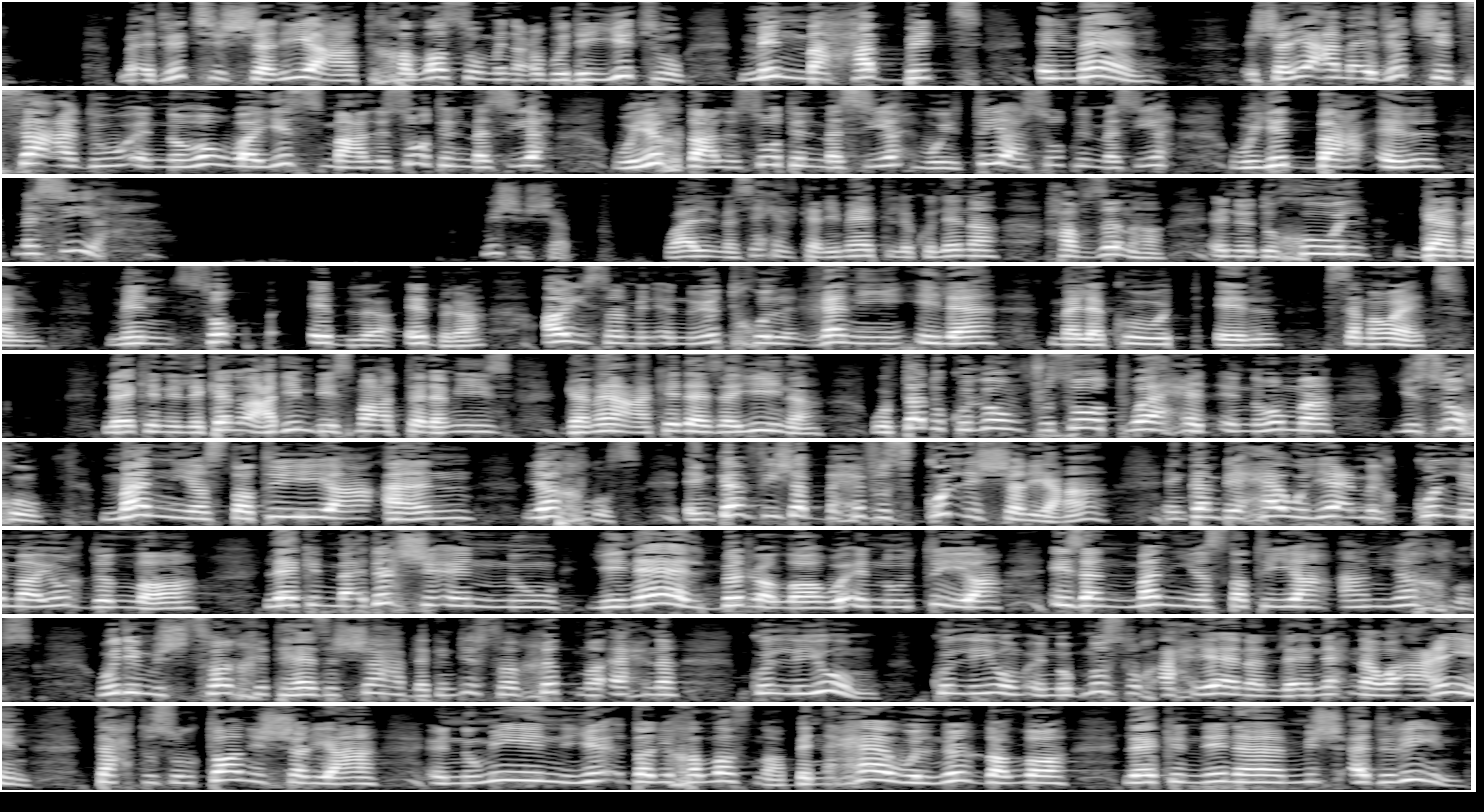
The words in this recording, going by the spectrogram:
ما قدرتش الشريعة تخلصه من عبوديته من محبة المال. الشريعة ما قدرتش تساعده إن هو يسمع لصوت المسيح ويخضع لصوت المسيح ويطيع صوت المسيح ويتبع المسيح. مش الشاب. وقال المسيح الكلمات اللي كلنا حافظينها. إن دخول جمل من ثقب إبرة, إبرة أيسر من أنه يدخل غني إلى ملكوت السماوات. لكن اللي كانوا قاعدين بيسمعوا التلاميذ جماعة كده زينا وابتدوا كلهم في صوت واحد إن هم يصرخوا من يستطيع أن يخلص؟ إن كان في شاب حفظ كل الشريعة إن كان بيحاول يعمل كل ما يرضي الله لكن ما قدرش إنه ينال بر الله وإنه يطيع اذا من يستطيع أن يخلص؟ ودي مش صرخة هذا الشعب لكن دي صرختنا إحنا كل يوم. كل يوم إنه بنصرخ أحيانا لأن إحنا واقعين تحت سلطان الشريعة إنه مين يقدر يخلصنا. بنحاول نرضى الله لكننا مش قادرين.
